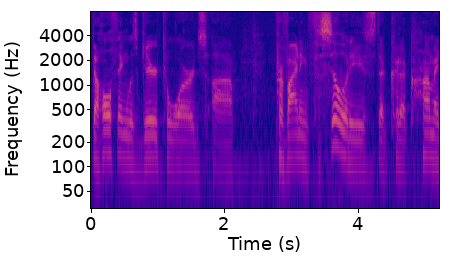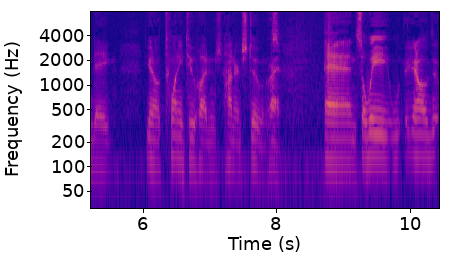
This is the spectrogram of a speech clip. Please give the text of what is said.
the whole thing was geared towards uh, providing facilities that could accommodate, you know, 2,200 students. Right. And so we, you know,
